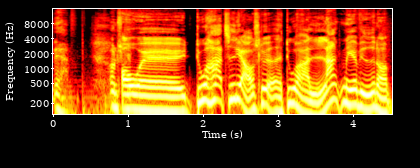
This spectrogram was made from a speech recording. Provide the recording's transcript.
Ja. Undskyld. Og øh, du har tidligere afsløret, at du har langt mere viden om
